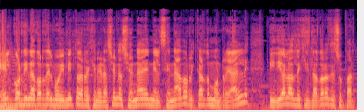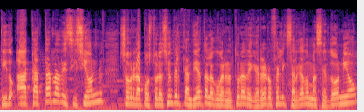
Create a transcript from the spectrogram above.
El coordinador del Movimiento de Regeneración Nacional en el Senado, Ricardo Monreal, pidió a las legisladoras de su partido acatar la decisión sobre la postulación del candidato a la gubernatura de Guerrero, Félix Salgado Macedonio.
